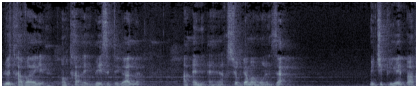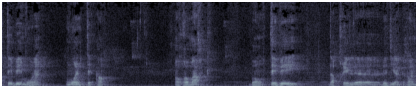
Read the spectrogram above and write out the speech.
le travail entre A et B, c'est égal à NR sur gamma moins 1 multiplié par TB moins, moins TA. On remarque Bon, TB, d'après le, diagramme,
